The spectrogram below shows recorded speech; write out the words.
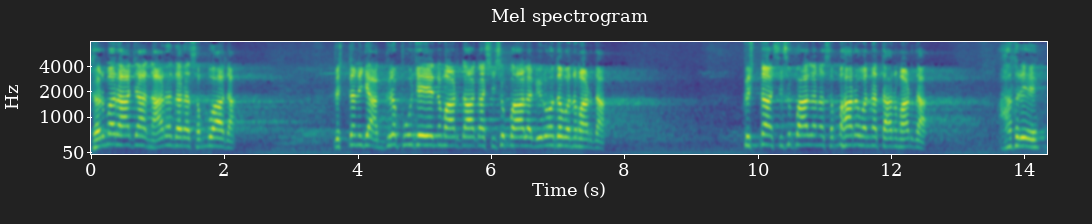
ಧರ್ಮರಾಜ ನಾರದರ ಸಂವಾದ, ಕೃಷ್ಣನಿಗೆ ಅಗ್ರಪೂಜೆಯನ್ನು ಮಾಡಿದಾಗ ಶಿಶುಪಾಲ ವಿರೋಧವನ್ನು ಮಾಡ್ದ. ಕೃಷ್ಣ ಶಿಶುಪಾಲನ ಸಂಹಾರವನ್ನು ತಾನು ಮಾಡ್ದ. ಆದರೆ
